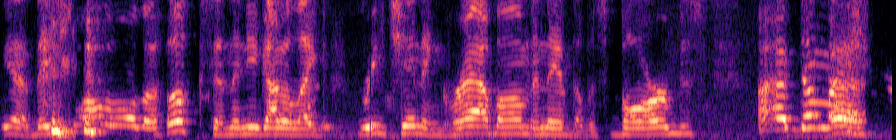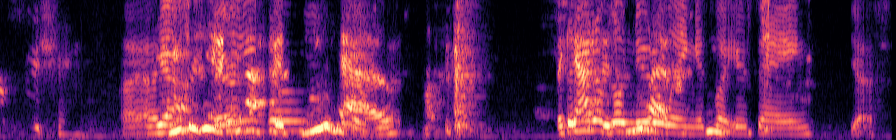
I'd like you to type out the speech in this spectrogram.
Yeah, they swallow all the hooks, and then you gotta like reach in and grab them, and they have those barbs. I, I've done my Uh. share of fishing. I, I- Yeah. You should see the catfish you have. The So you don't go you have. noodling, is what you're saying. Yes.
